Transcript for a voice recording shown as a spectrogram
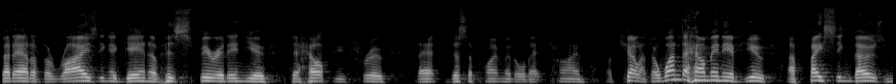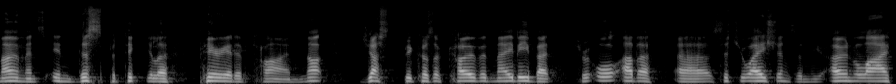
but out of the rising again of His Spirit in you to help you through that disappointment or that time of challenge. I wonder how many of you are facing those moments in this particular period of time, not just because of COVID, maybe, but through all other uh, situations in your own life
